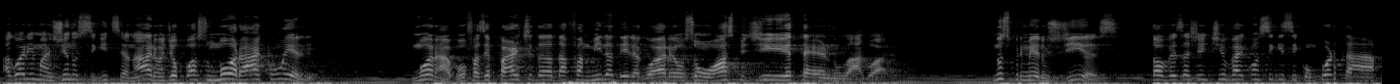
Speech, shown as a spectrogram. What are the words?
Agora imagina o seguinte cenário onde eu posso morar com ele. Morar, vou fazer parte da, da família dele agora, eu sou um hóspede eterno lá agora. Nos primeiros dias, talvez a gente vai conseguir se comportar,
